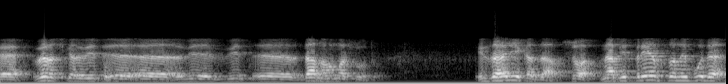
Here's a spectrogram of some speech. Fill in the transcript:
е, виручка від, е, від, від е, даного маршруту. І взагалі казав, що на підприємство не буде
